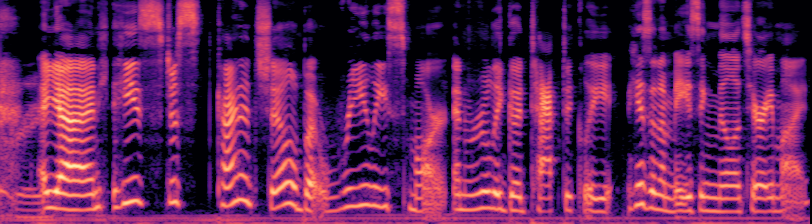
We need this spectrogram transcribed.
great. yeah, and he's just kind of chill but really smart and really good tactically. He has an amazing military mind.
